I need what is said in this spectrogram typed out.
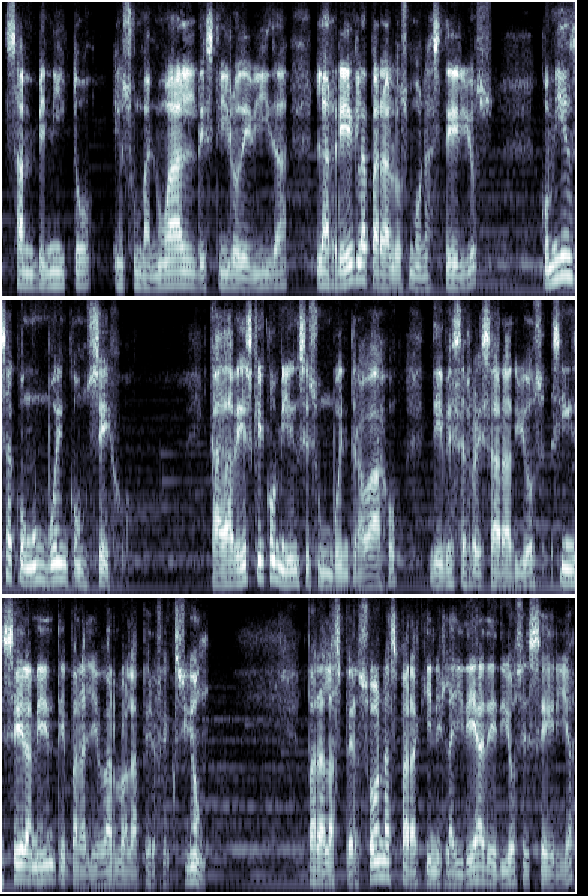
San Benito, en su manual de estilo de vida, la regla para los monasterios, comienza con un buen consejo cada vez que comiences un buen trabajo, debes rezar a Dios sinceramente para llevarlo a la perfección. Para las personas para quienes la idea de Dios es seria,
